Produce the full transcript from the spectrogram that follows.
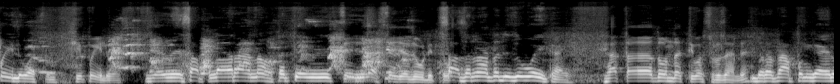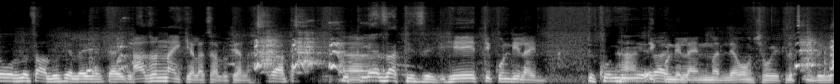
पहिलं वासरू. हे पहिलं. ज्यावेळेस आपला राणा होता त्यावेळेस ते त्याच्या जोडीत साधारण आता त्याचं वय काय? हे आता दोन दाती वासरू झालं. बरं आता आपण गायनवरनं चालू केलंय काय? अजून नाही केला चालू त्याला. आता कुठल्या जातीचं हे तिकुंडी लाईन हा तिकुंडी लाईन मधल्या वंशवळीतलं पिंडू हे.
